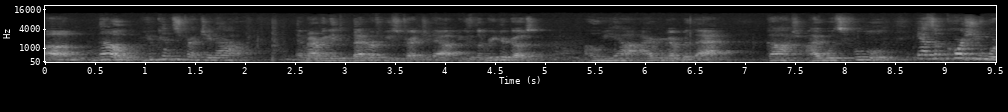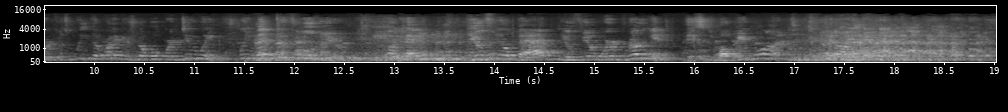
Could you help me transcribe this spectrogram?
Um, no, you can stretch it out. And remember, it gets better if you stretch it out, because the reader goes, oh yeah, I remember that. Gosh, I was fooled. Yes, of course you were, because we, the writers, know what we're doing. We meant to fool you, okay? You'll feel bad, you'll feel we're brilliant. This is what we want.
